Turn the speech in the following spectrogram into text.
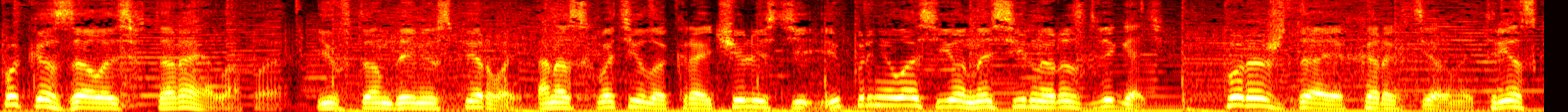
Показалась вторая лапа, и в тандеме с первой она схватила край челюсти и принялась ее насильно раздвигать, порождая характерный треск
